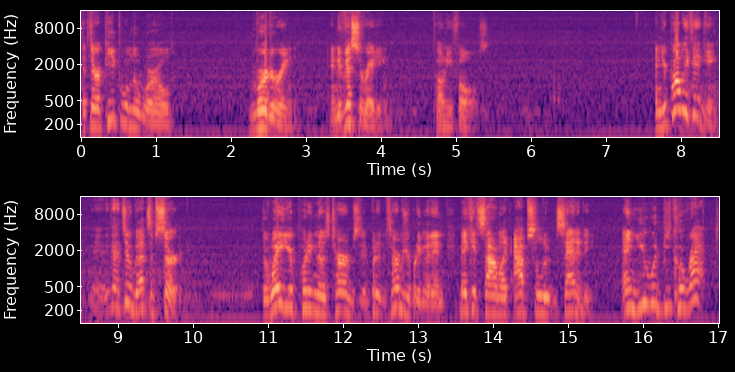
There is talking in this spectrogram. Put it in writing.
that there are people in the world murdering and eviscerating pony foals. And you're probably thinking, that's that's absurd. The way you're putting those terms, put it, the terms you're putting that in, make it sound like absolute insanity. And you would be correct.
